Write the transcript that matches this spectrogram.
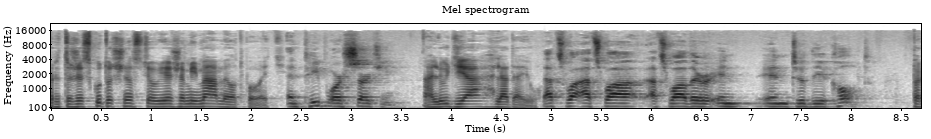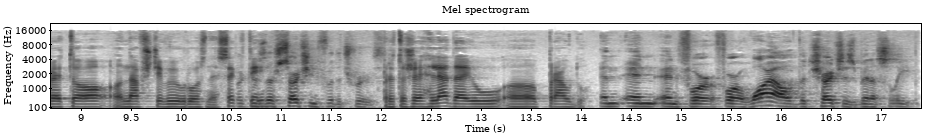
Pretože skutočnosťou je, že my máme odpoveď. And people are searching. A ľudia hľadajú. That's why, that's why, that's why they're in, into the occult. Preto navštevujú rôzne sekty, Because they're searching for the truth. pretože hľadajú uh, pravdu. And, and, and for, for a while, the church has been asleep.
